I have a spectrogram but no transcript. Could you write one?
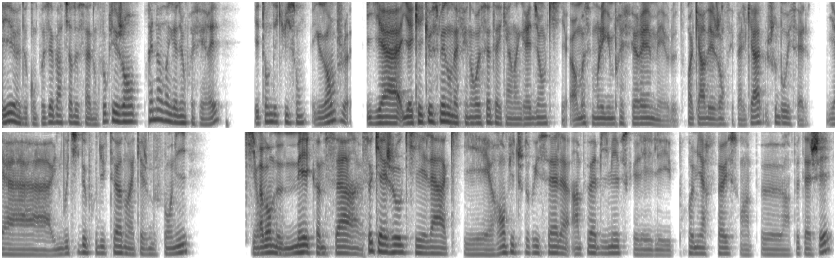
et de composer à partir de ça. Donc il faut que les gens prennent leurs ingrédients préférés et tentent des cuissons. Exemple, il y a, il y a quelques semaines, on a fait une recette avec un ingrédient qui, alors moi c'est mon légume préféré, mais le trois quarts des gens c'est pas le cas, le chou de Bruxelles. Il y a une boutique de producteurs dans laquelle je me fournis qui vraiment me met comme ça ce cajot qui est là, qui est rempli de chou de Bruxelles, un peu abîmé parce que les, premières feuilles sont un peu, un peu tachées.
